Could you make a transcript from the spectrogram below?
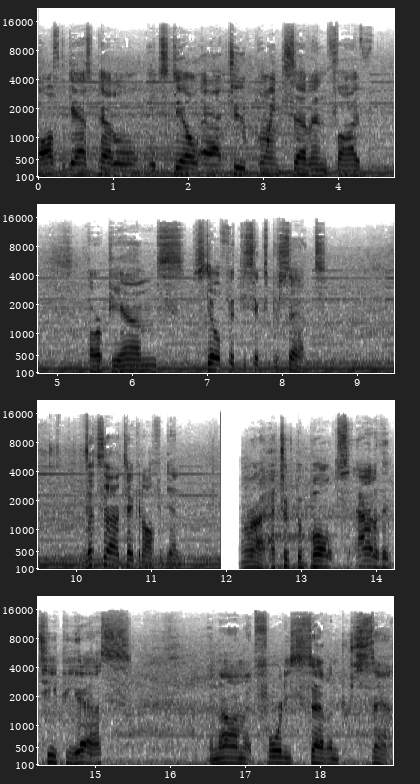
Off the gas pedal, it's still at 2.75 RPMs. Still 56%. Let's uh, take it off again. All right, I took the bolts out of the TPS and now I'm at 47%.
